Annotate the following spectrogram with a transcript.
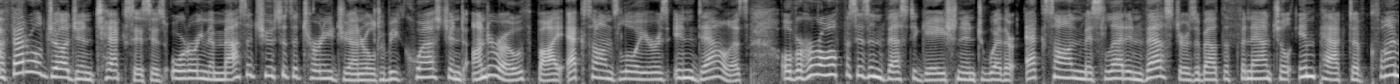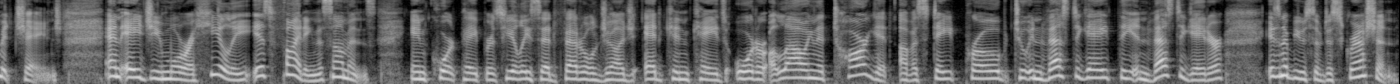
A federal judge in Texas is ordering the Massachusetts Attorney General to be questioned under oath by Exxon's lawyers in Dallas over her office's investigation into whether Exxon misled investors about the financial impact of climate change. And AG Maura Healey is fighting the summons. In court papers, Healey said federal judge Ed Kinkeade's order allowing the target of a state probe to investigate the investigator is an abuse of discretion.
